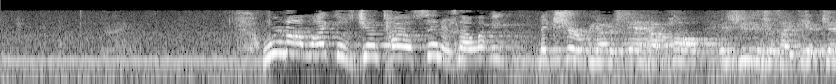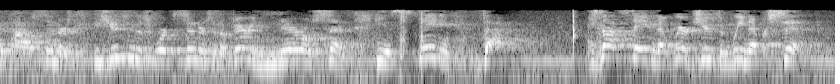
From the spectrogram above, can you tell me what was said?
We're not like those Gentile sinners. Now, let me make sure we understand how Paul is using this idea of Gentile sinners. He's using this word sinners in a very narrow sense. He is stating that, he's not stating that we're Jews and we never sin.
